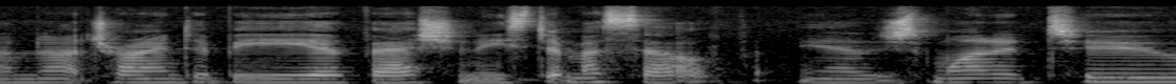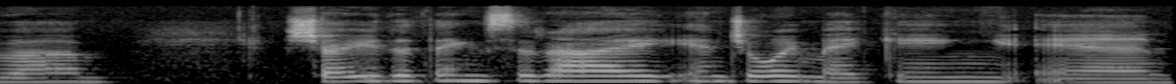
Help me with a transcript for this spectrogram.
I'm not trying to be a fashionista myself, and I just wanted to um, show you the things that I enjoy making and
